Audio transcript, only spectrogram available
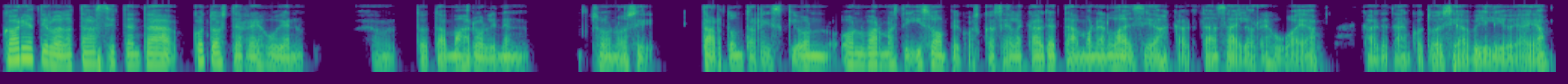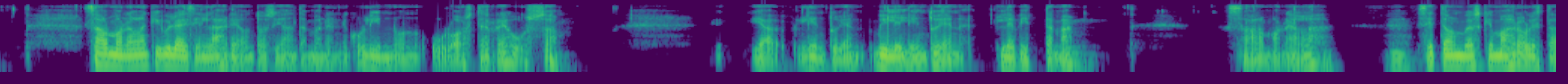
karjatiloilla taas sitten tämä kotosten rehujen tota, mahdollinen zoonosi tartuntariski on, on varmasti isompi, koska siellä käytetään monenlaisia, käytetään säilörehua ja käytetään kotoisia viljoja ja salmonellankin yleisin lähde on tosiaan tämmöinen niin kuin linnun ulosten rehussa ja lintujen, villilintujen levittämä salmonella. Mm. Sitten on myöskin mahdollista,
